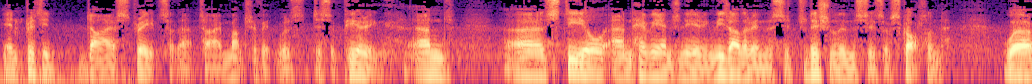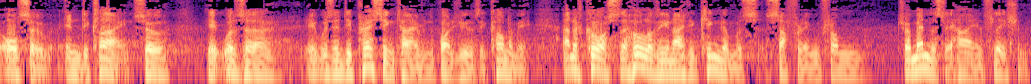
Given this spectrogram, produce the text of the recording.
in pretty dire straits at that time. Much of it was disappearing. And uh, steel and heavy engineering, these other industries, traditional industries of Scotland, were also in decline. So it was a, it was a depressing time from the point of view of the economy. And of course, the whole of the United Kingdom was suffering from tremendously high inflation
